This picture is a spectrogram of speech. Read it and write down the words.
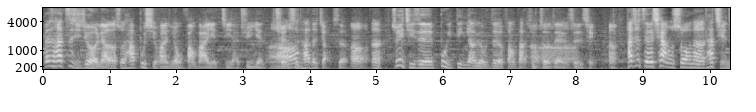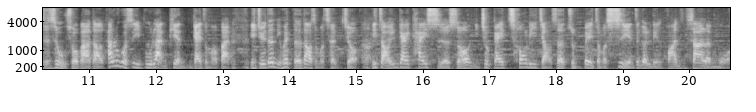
但是他自己就有聊到说，他不喜欢用方法演技来去演哦诠释他的角色。嗯嗯，所以其实不一定要用这个方法去做这件事情。嗯，他就直接呛说呢，他简直是胡说八道。他如果是一部烂片，你该怎么办？你觉得你会得到什么成就嗯？你早应该开始的时候，你就该抽离角色，准备怎么饰演这个连环杀人魔。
